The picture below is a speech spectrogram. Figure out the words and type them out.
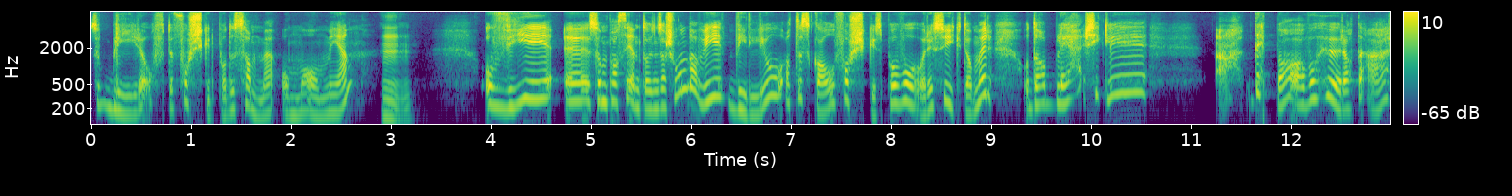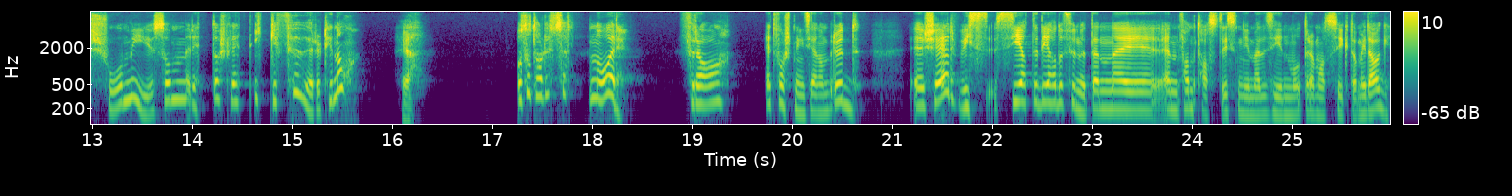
Så blir det ofte forsket på det samme om og om igjen. Mm. Og vi eh, som pasientorganisasjon, da, vi vil jo at det skal forskes på våre sykdommer. Og da ble jeg skikkelig deppa av å høre at det er så mye som rett og slett ikke fører til noe. Ja. Og så tar det 17 år fra et forskningsgjennombrudd eh, skjer. Hvis, si at de hadde funnet en, eh, en fantastisk ny medisin mot revmatisk sykdom i dag.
